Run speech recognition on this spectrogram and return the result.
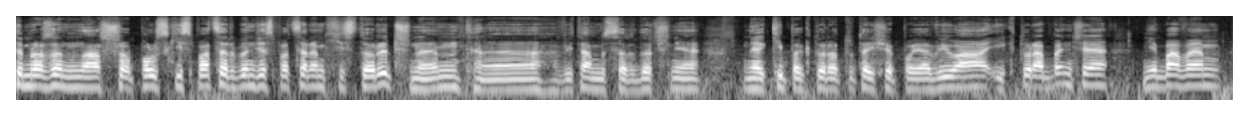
Tym razem nasz polski spacer będzie spacerem historycznym. E, witamy serdecznie ekipę, która tutaj się pojawiła i która będzie niebawem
